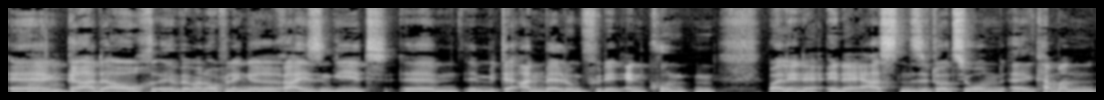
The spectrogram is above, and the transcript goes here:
äh, mhm. gerade auch, äh, wenn man auf längere Reisen geht, äh, mit der Anmeldung für den Endkunden, weil in der, in der ersten Situation äh, kann man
